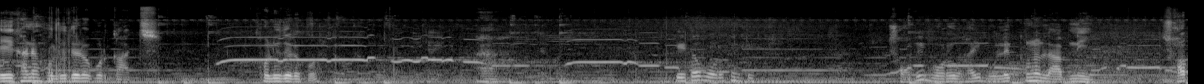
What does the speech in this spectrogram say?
এইখানে হলুদের ওপর কাজ। হলুদের ওপর। হ্যাঁ। এটাও বড় কিন্তু। সবই বড় ভাই, বলে কোনো লাভ নেই। সব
